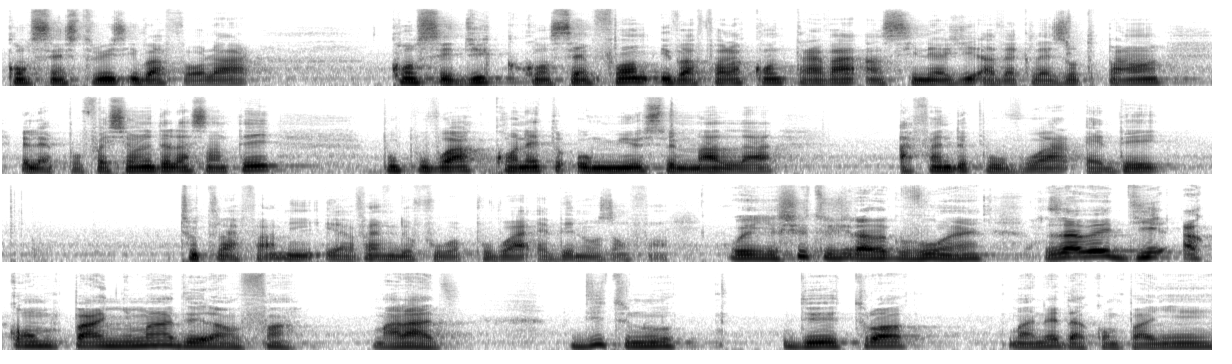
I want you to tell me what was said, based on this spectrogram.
qu'on s'instruise, il va falloir qu'on s'éduque, qu'on s'informe, il va falloir qu'on travaille en synergie avec les autres parents et les professionnels de la santé pour pouvoir connaître au mieux ce mal-là afin de pouvoir aider toute la famille et afin de pouvoir aider nos enfants. Oui, je suis toujours avec vous. Hein. Vous avez dit accompagnement de l'enfant malade. Dites-nous deux, trois manières d'accompagner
